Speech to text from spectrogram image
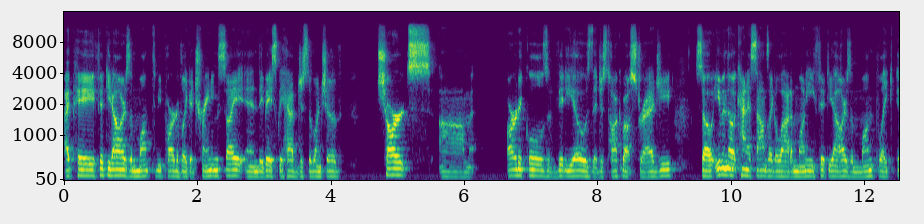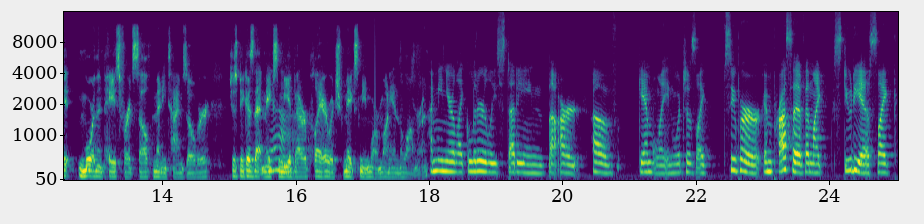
I pay $50 a month to be part of like a training site, and they basically have just a bunch of charts, um, articles, videos that just talk about strategy. So even though it kind of sounds like a lot of money, $50 a month, like it more than pays for itself many times over, just because that makes yeah. me a better player, which makes me more money in the long run. I mean, you're like literally studying the art of gambling, which is like super impressive and like studious, like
